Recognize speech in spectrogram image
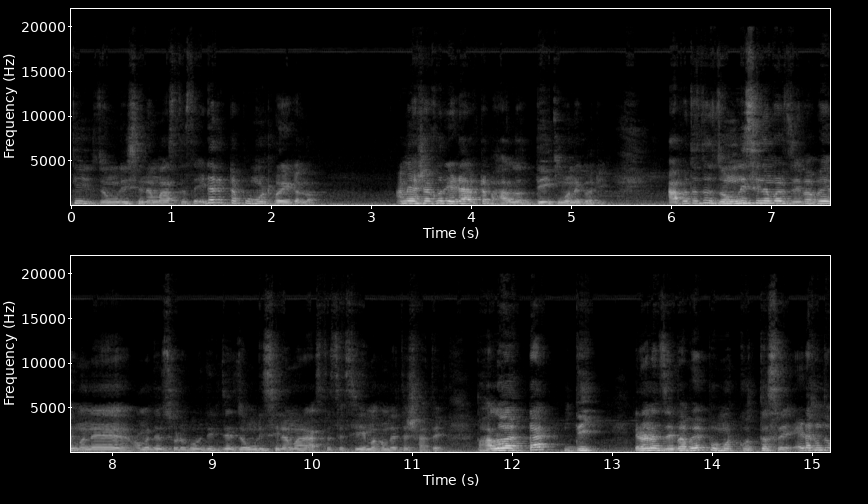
কি জঙ্গলি সিনেমা আসতেছে, এটার একটা প্রমোট হয়ে গেল। আমি আশা করি এটা একটা ভালো দিক মনে করি। আপাতত জঙ্গলি সিনেমার যেভাবে মানে আমাদের ছোট বৌদির যে জঙ্গলি সিনেমা আসতেছে, সিএম আহমেদের সাথে, ভালো একটা দিক। কেননা যেভাবে প্রমোট করতেছে, এটা কিন্তু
